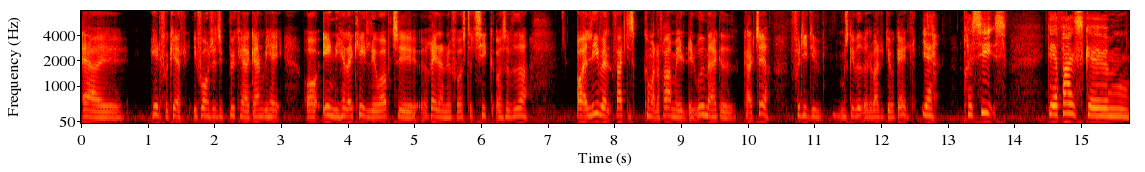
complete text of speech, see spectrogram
er øh, helt forkert i forhold til det bygherre gerne vil have, og egentlig heller ikke helt leve op til reglerne for statik og så videre, og alligevel faktisk kommer derfra med en udmærket karakter, fordi de måske ved, hvad det var, de gjorde galt. Ja, præcis. Det er faktisk... Øh,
